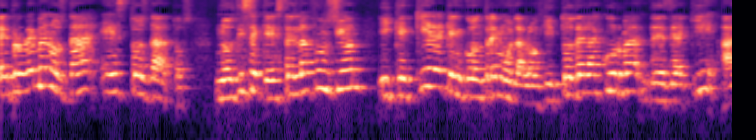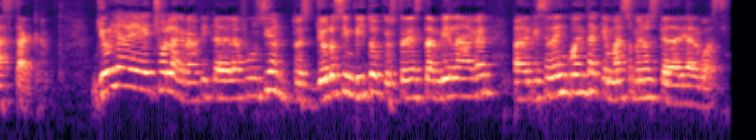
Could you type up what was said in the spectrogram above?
El problema nos da estos datos. Nos dice que esta es la función y que quiere que encontremos la longitud de la curva desde aquí hasta acá. Yo ya he hecho la gráfica de la función, entonces yo los invito a que ustedes también la hagan para que se den cuenta que más o menos quedaría algo así.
